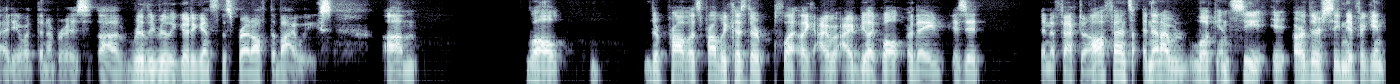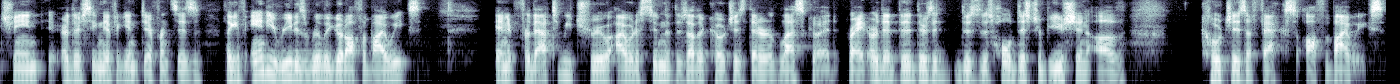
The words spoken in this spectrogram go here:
idea what the number is uh really really good against the spread off the bye weeks. Um well they're probably it's probably because they're like I, i'd be like well are they is it an effect on offense? And then i would look and see it, are there significant change are there significant differences? Like if andy reid is really good off of bye weeks and for that to be true i would assume that there's other coaches that are less good right or that there's a there's this whole distribution of coaches' effects off of bye weeks.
